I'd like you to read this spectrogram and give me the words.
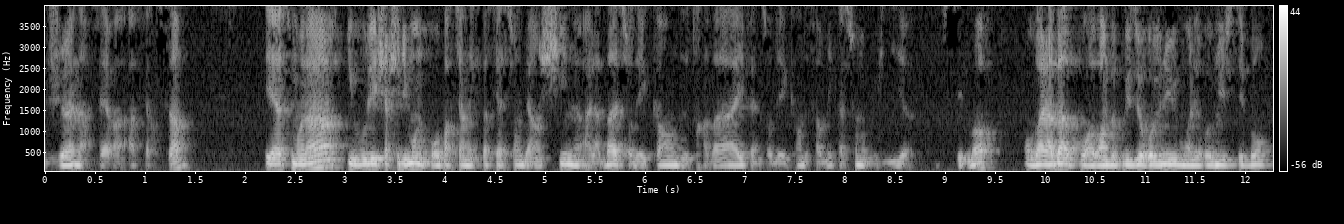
jeunes à faire, à faire ça. Et à ce moment-là, ils voulaient chercher du monde pour repartir en expatriation en Chine, à la base sur des camps de travail, enfin sur des camps de fabrication. Donc je dis, euh, c'est mort. On va là-bas pour avoir un peu plus de revenus. Moi, les revenus, c'est bon.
